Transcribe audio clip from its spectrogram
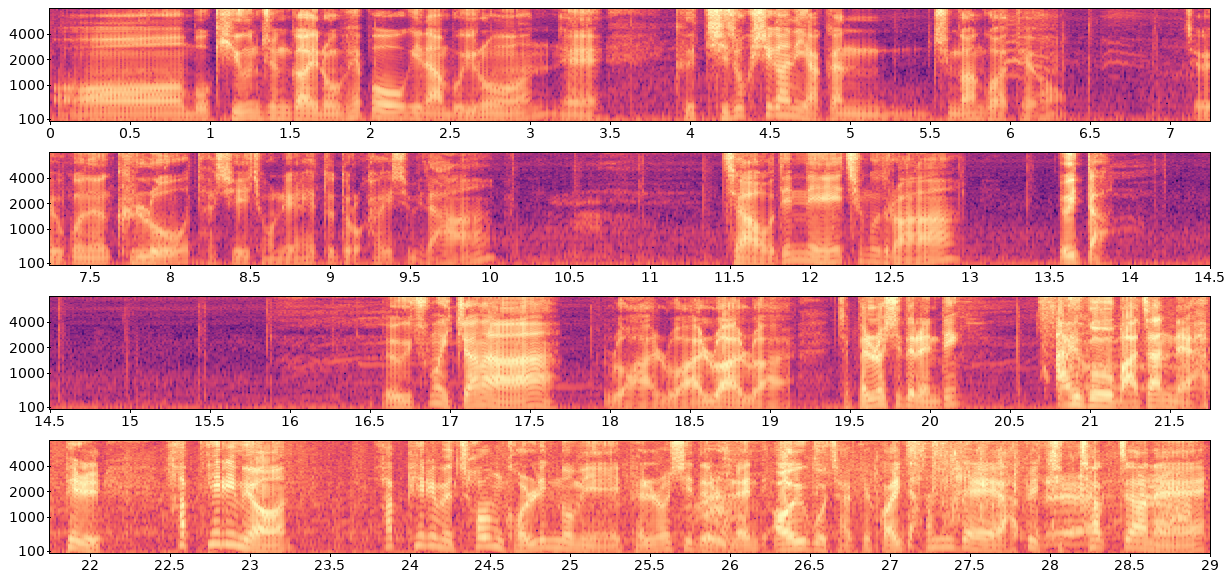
어 뭐 기운 증가 이런 회복이나 뭐 이런 예그 지속 시간이 약간 증가한 것 같아요 제가 요거는 글로 다시 정리를 해두도록 하겠습니다. 자 어딨니 친구들아? 여기 있다. 여기 숨어 있잖아. 일로와 일로와 일로와 일로와. 자 밸런시드 랜딩? 아이고 맞았네. 하필 하필이면 하필이면 처음 걸린 놈이 밸런시드 랜딩. 아이고 잘 폈고 일단 한대. 하필 집착자네.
